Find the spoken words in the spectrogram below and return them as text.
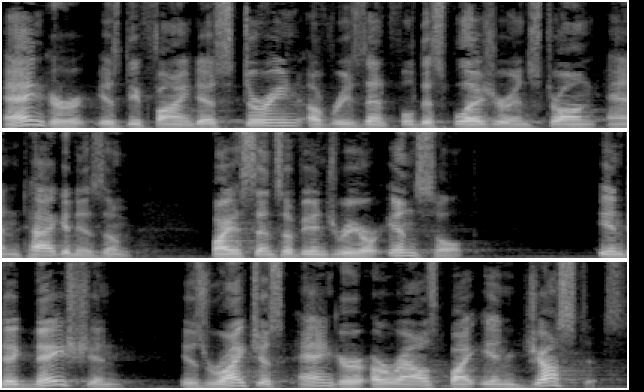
Anger is defined as stirring of resentful displeasure and strong antagonism by a sense of injury or insult. Indignation is righteous anger aroused by injustice.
